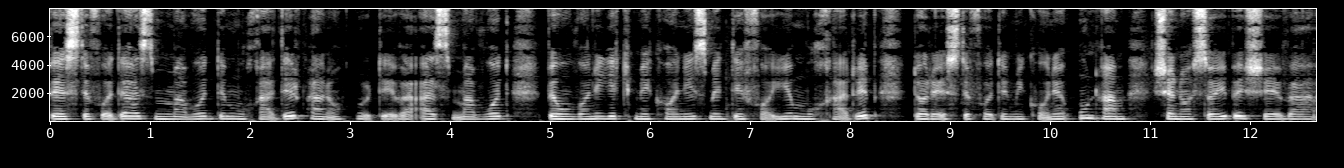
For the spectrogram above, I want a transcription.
به استفاده از مواد مخدر پناه برده و از مواد به عنوان یک مکانیزم دفاعی مخرب داره استفاده می‌کنه اون هم شناسایی بشه و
